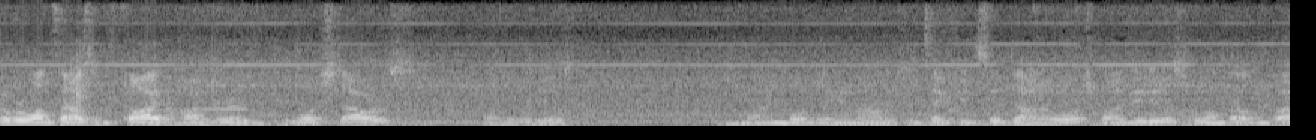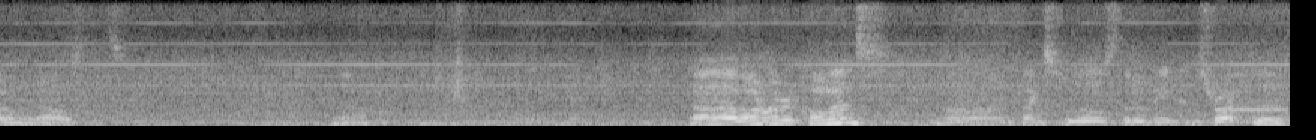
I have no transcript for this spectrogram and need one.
over 1,500 watched hours on the videos. Mind-boggling amount. If you think you'd sit down and watch my videos for 1,500 hours, yeah. Uh, 100 comments. Uh, thanks for those that have been constructive.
